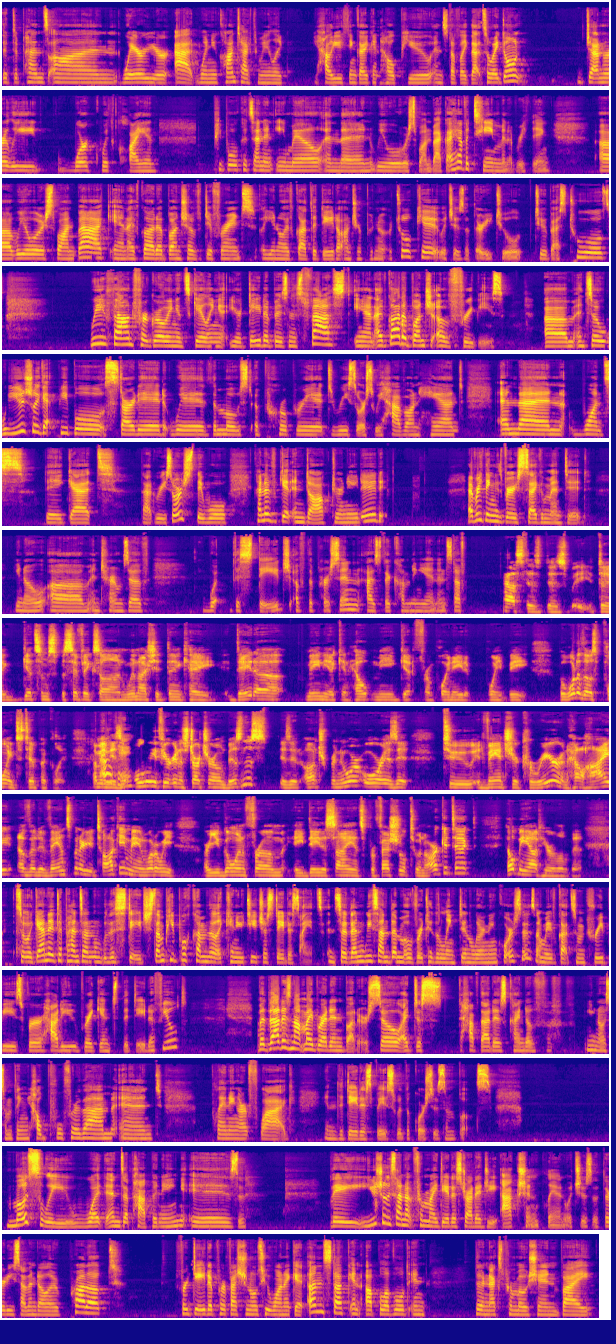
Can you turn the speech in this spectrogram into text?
It depends on where you're at when you contact me, like how you think I can help you and stuff like that. So I don't generally work with clients. People could send an email and then we will respond back. I have a team and everything. uh, we will respond back. And I've got a bunch of different, you know, I've got the Data Entrepreneur Toolkit, which is the 32 two best tools we found for growing and scaling your data business fast. And I've got a bunch of freebies. Um, and so we usually get people started with the most appropriate resource we have on hand. And then once they get that resource, they will kind of get indoctrinated. Everything is very segmented, you know, um, in terms of what the stage of the person as they're coming in and stuff asked is, is to get some specifics on when I should think, hey, data mania can help me get from point A to point B. But what are those points typically? I mean, okay. is it only if you're going to start your own business? Is it entrepreneur or is it to advance your career and how high of an advancement are you talking? I mean, what are we are you going from a data science professional to an architect? Help me out here a little bit. So again, it depends on the stage. Some people come, they're like, "Can you teach us data science?" And so then we send them over to the LinkedIn Learning courses, and we've got some freebies for how do you break into the data field. But that is not my bread and butter. So I just have that as kind of, you know, something helpful for them and planning our flag in the data space with the courses and books. Mostly, what ends up happening is they usually sign up for my data strategy action plan, which is a $37 product for data professionals who want to get unstuck and up leveled in their next promotion by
